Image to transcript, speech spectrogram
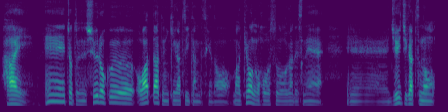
はい。えー、ちょっとね、収録終わった後に気がついたんですけど、まあ今日の放送がですね、えー、11月の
